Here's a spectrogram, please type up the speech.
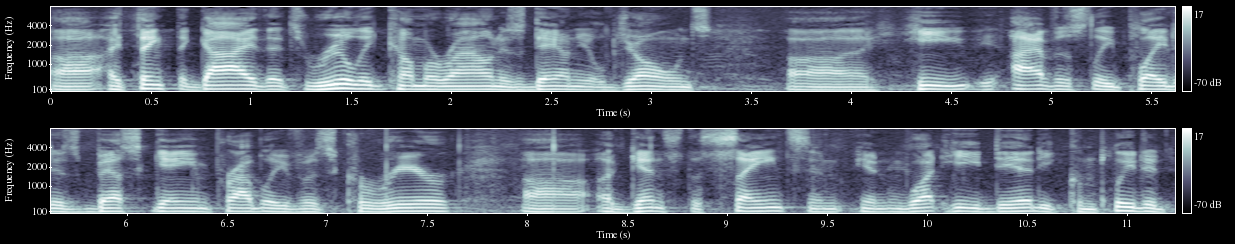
uh, I think the guy that's really come around is Daniel Jones. Uh, he obviously played his best game probably of his career uh, against the Saints in, in what he did. He completed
